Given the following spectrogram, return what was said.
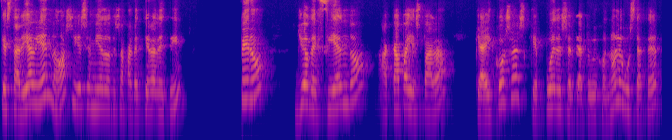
Que estaría bien, ¿no? Si ese miedo desapareciera de ti. Pero yo defiendo a capa y espada que hay cosas que puede ser que a tu hijo no le guste hacer,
